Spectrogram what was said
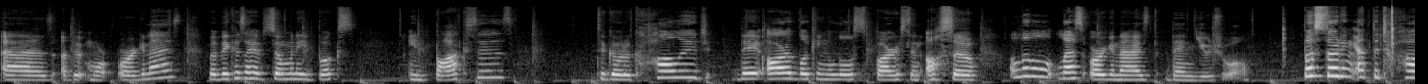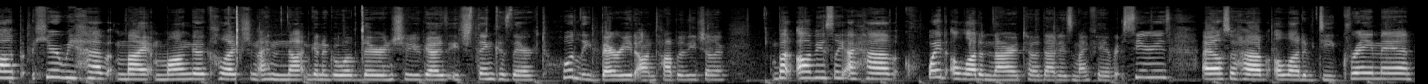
as a bit more organized. But because I have so many books in boxes to go to college, they are looking a little sparse and also a little less organized than usual. But starting at the top, here we have my manga collection. I'm not to go up there and show you guys each thing because they're totally buried on top of each other. But obviously I have quite a lot of Naruto, that is my favorite series. I also have a lot of D. Gray Man.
